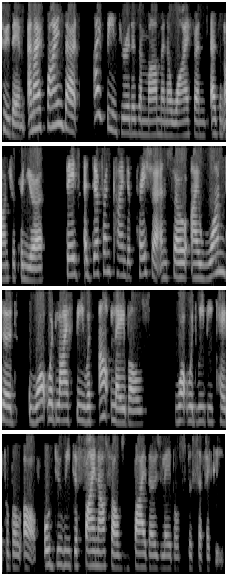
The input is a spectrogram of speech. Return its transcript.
to them. And I find that I've been through it as a mom and a wife and as an entrepreneur. There's a different kind of pressure. And so I wondered what would life be without labels? What would we be capable of? Or do we define ourselves by those labels specifically?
